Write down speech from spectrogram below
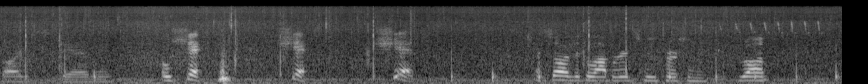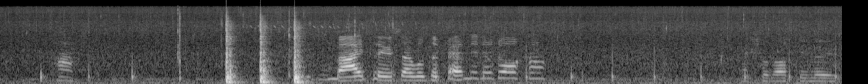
Sorry me. Oh shit! Shit! Shit! I saw a little aboriginal person run. Ha! My place, I will defend it at all costs. I shall not be moved.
